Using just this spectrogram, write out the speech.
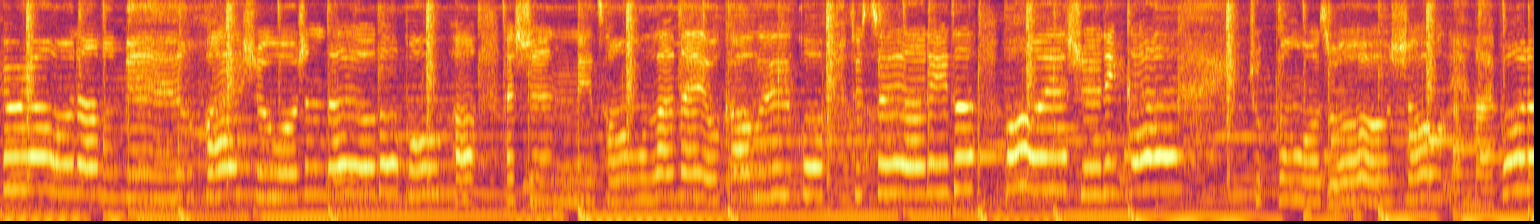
又让我那么缅怀？是我真的有多不好，还是你从来没有考虑过最最爱你的我？也许你该触碰我左手，蓝脉搏动，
